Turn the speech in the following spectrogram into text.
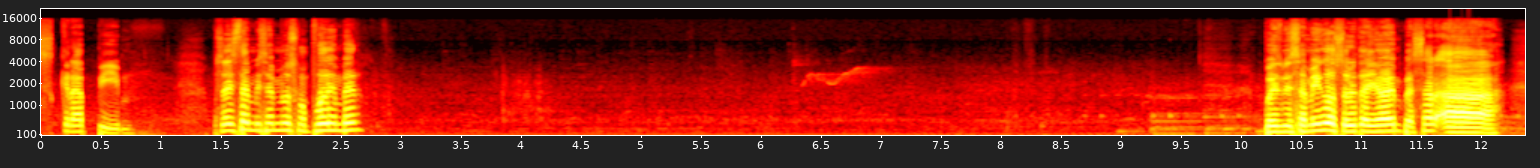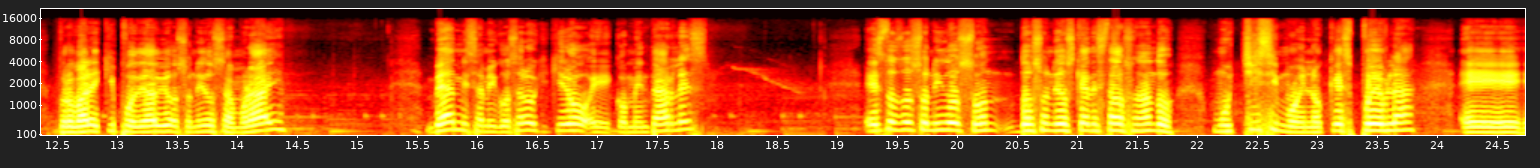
Scrappy. Pues ahí están mis amigos, como pueden ver. Pues mis amigos, ahorita ya va a empezar a probar equipo de audio sonido samurai. Vean mis amigos, algo que quiero eh, comentarles. Estos dos sonidos son dos sonidos que han estado sonando muchísimo en lo que es Puebla. Eh,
